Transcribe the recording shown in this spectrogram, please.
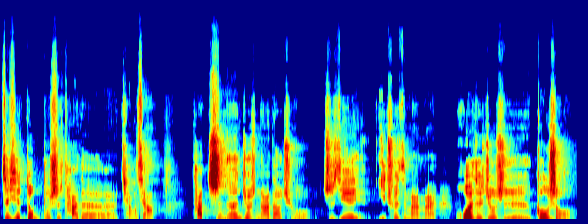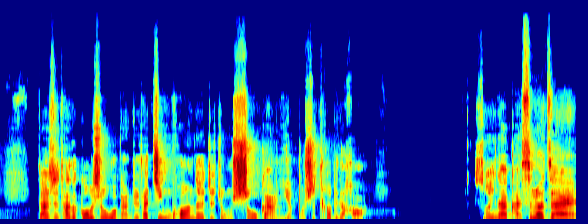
这些都不是他的强项。他只能就是拿到球直接一锤子买卖，或者就是勾手，但是他的勾手我感觉他镜框的这种手感也不是特别的好，所以呢，凯斯勒在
